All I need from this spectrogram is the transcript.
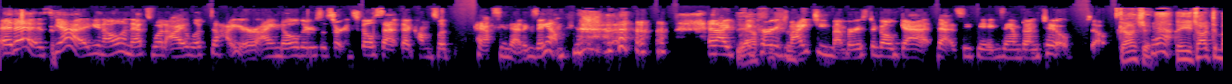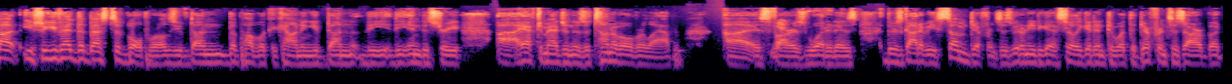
It is, yeah. You know, and that's what I look to hire. I know there's a certain skill set that comes with passing that exam, and I yeah, encourage sure. my team members to go get that CPA exam done too. So, gotcha. Yeah. Now you talked about so you've had the best of both worlds. You've done the public accounting, you've done the the industry. Uh, I have to imagine there's a ton of overlap uh, as far yeah. as what it is. There's got to be some differences. We don't need to necessarily get into what the differences are, but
